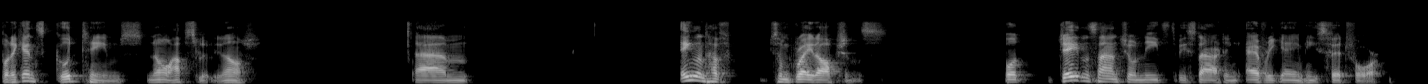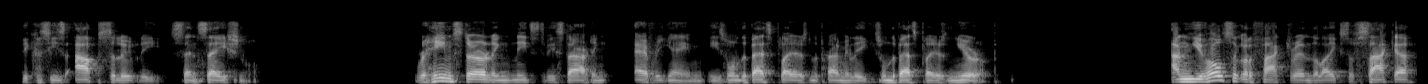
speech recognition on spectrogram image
But against good teams, no, absolutely not. Um, England have some great options, but Jadon Sancho needs to be starting every game he's fit for because he's absolutely sensational. Raheem Sterling needs to be starting every game. He's one of the best players in the Premier League. He's one of the best players in Europe. And you've also got to factor in the likes of Saka,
